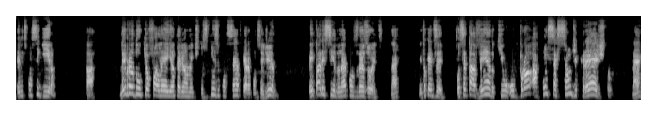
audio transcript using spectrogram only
deles conseguiram, tá? Lembra do que eu falei anteriormente dos 15% que era concedido? Bem parecido, né, com os 18, né? Então quer dizer, você está vendo que o, o, a concessão de crédito, né,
